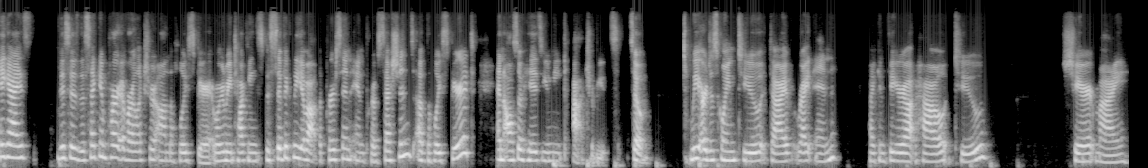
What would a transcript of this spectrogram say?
Hey guys, this is the second part of our lecture on the Holy Spirit. We're going to be talking specifically about the person and processions of the Holy Spirit and also his unique attributes. So we are just going to dive right in. If I can figure out how to share my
